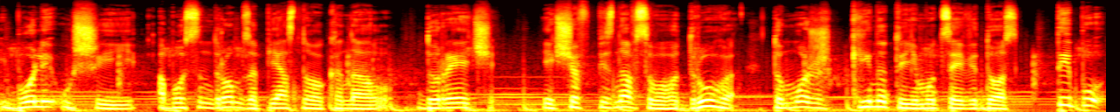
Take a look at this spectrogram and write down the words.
і болі у шиї або синдром зап'ясного каналу. До речі, якщо впізнав свого друга, то можеш кинути йому цей відос, типу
